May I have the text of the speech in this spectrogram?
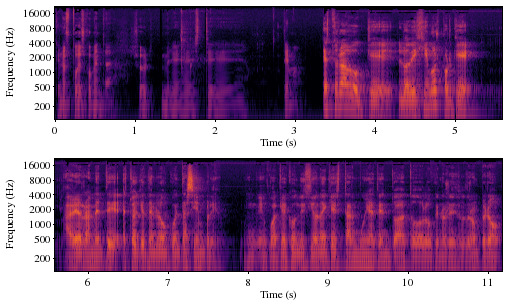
¿Qué nos puedes comentar sobre este tema? Esto es algo que lo dijimos porque a ver, realmente esto hay que tenerlo en cuenta siempre. En, cualquier condición hay que estar muy atento a todo lo que nos dice el dron, pero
